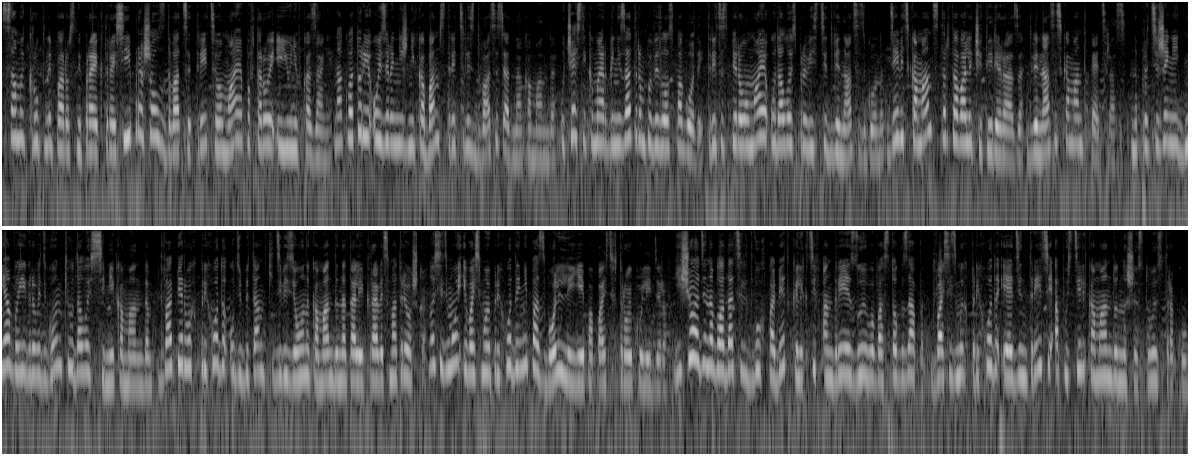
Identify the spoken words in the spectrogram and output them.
Самый крупный парусный проект России прошел с 23 мая по 2 июня в Казани. На акватории озера Нижний Кабан встретились 21 команда. Участникам и организаторам повезло с погодой. 31 мая удалось провести 12 гонок. 9 команд стартовали 4 раза, 12 команд 5 раз. На протяжении дня выигрывать гонки удалось 7 командам. Два первых прихода у дебютантки дивизиона команды Натальи Кравец-Матрешка, но седьмой и восьмой приходы не позволили ей попасть в тройку лидеров. Еще один обладатель двух побед коллектив коллектив Андрея Зуева «Восток-Запад». Два седьмых прихода и один третий опустили команду на шестую строку.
